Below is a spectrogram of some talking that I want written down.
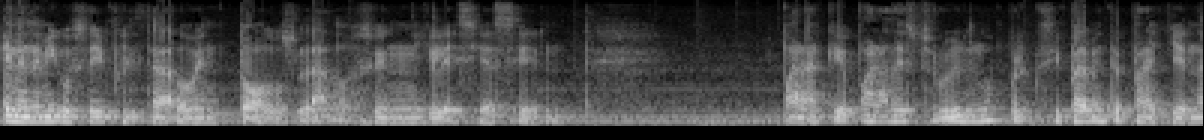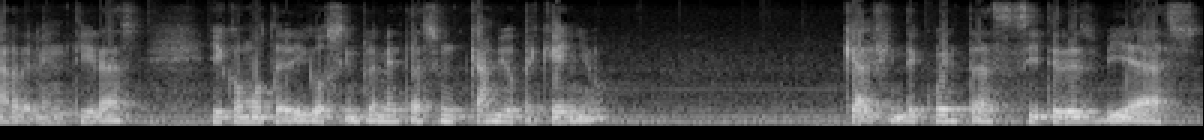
el enemigo se ha infiltrado en todos lados, en iglesias, en... ¿Para qué? Para destruir, ¿no? Principalmente para llenar de mentiras. Y como te digo, simplemente hace un cambio pequeño que al fin de cuentas si te desvías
